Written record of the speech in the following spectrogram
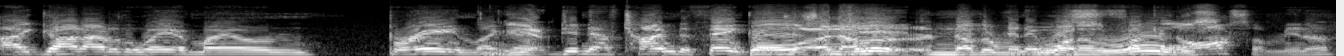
I got out of the way of my own brain, like I didn't have time to think. Well, another- did. another one was of the rules- awesome, you know.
